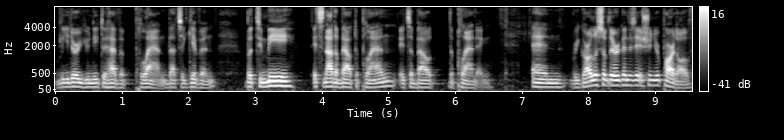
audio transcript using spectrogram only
leader, you need to have a plan. That's a given. But to me, it's not about the plan, it's about the planning. And regardless of the organization you're part of,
